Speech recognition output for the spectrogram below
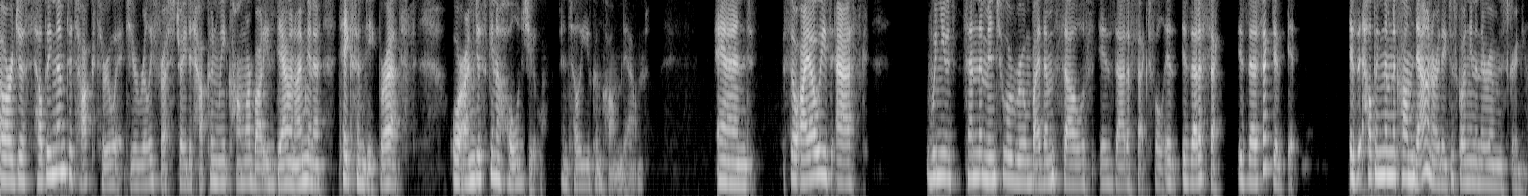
or just helping them to talk through it. You're really frustrated. How can we calm our bodies down? I'm going to take some deep breaths, or I'm just going to hold you until you can calm down. And so I always ask when you send them into a room by themselves, is that effectful? Is, is that effect? Is that effective? It, is it helping them to calm down or are they just going in their room and screaming?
